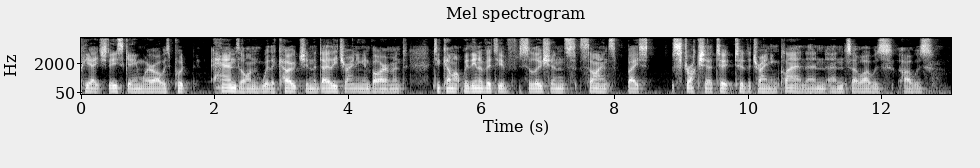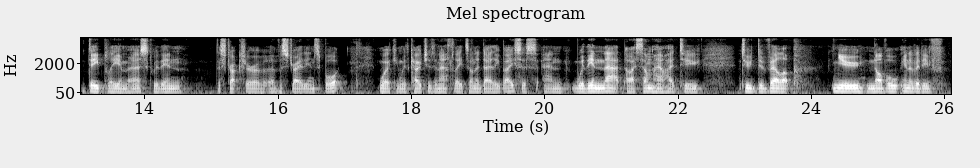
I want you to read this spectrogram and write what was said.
PhD scheme where I was put hands on with a coach in the daily training environment to come up with innovative solutions, science based structure to, to the training plan. And, and so I was, I was deeply immersed within the structure of, of Australian sport working with coaches and athletes on a daily basis. And within that, I somehow had to to develop new, novel, innovative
